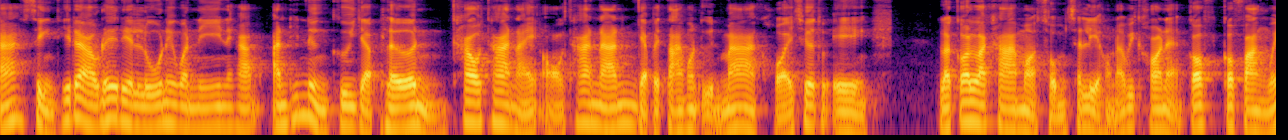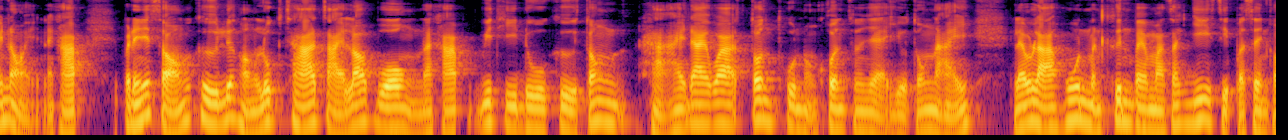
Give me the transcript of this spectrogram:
นะสิ่งที่เราได้เรียนรู้ในวันนี้นะครับ อันที่ 1 คืออย่าเพลินเข้าท่าไหนออกท่านั้น อย่าไปตามคนอื่นมาก ขอให้เชื่อตัวเอง แล้วก็ราคาเหมาะสมเฉลี่ยของนักวิเคราะห์เนี่ยกก็ฟังไว้หน่อยนะครับประเด็นที่ 2 ก็คือเรื่องของลูกช้าจ่ายรอบวงนะครับวิธีดูคือต้องหาให้ได้ว่าต้นทุนของคนส่วนใหญ่อยู่ตรงไหน แล้วเวลาหุ้นมันขึ้นไปมาสัก 20%ก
